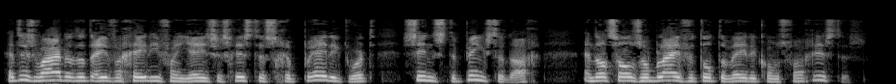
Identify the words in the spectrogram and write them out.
Het is waar dat het evangelie van Jezus Christus gepredikt wordt sinds de Pinksterdag en dat zal zo blijven tot de wederkomst van Christus.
